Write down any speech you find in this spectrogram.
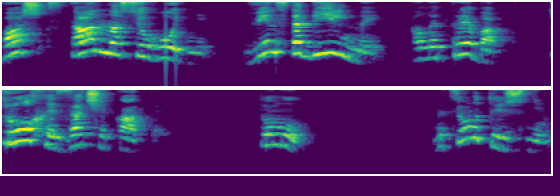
Ваш стан на сьогодні, він стабільний, але треба трохи зачекати. Тому на цьому тижні,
